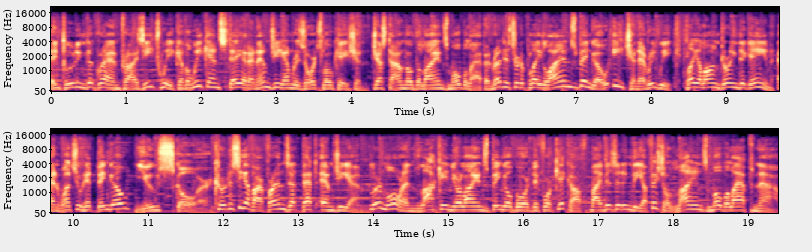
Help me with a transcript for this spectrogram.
including the grand prize each week of a weekend stay at an MGM Resorts location. Just download the Lions mobile app and register to play Lions Bingo each and every week. Play along during the game, and once you hit bingo, you score. Courtesy of our friends at BetMGM. Learn more and lock in your Lions Bingo board before kickoff by visiting the official Lions mobile app now.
